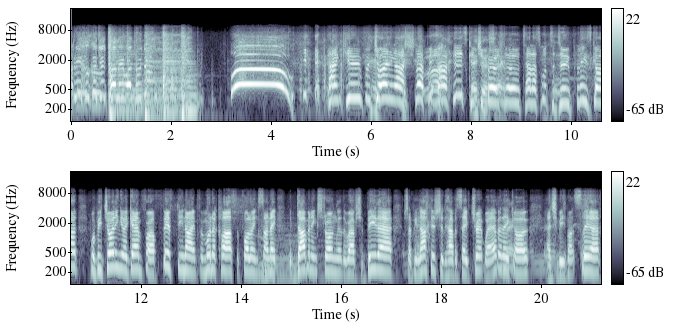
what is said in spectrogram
Abrichu, could you tell me what to do? Woo! Thank you for joining us. Thank you, Tell us what to do. Please, God, we'll be joining you again for our 59th Amuna class the following Sunday. We're davening strong that the Rav should be there. Schlepping Nachas should have a safe trip wherever they go and should be Matzliach.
